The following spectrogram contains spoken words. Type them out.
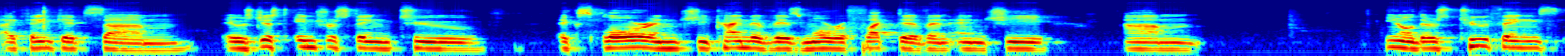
I think it's um, it was just interesting to explore, and she kind of is more reflective, and and she, um, you know, there's two things.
